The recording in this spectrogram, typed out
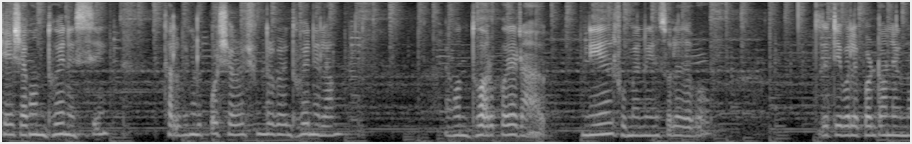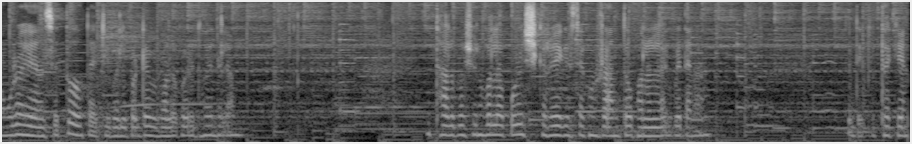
শেষ, এখন ধুয়ে নিচ্ছি। থাল বাসনগুলো পরিষ্কার করে সুন্দর করে ধুয়ে নিলাম। এখন ধোয়ার পরে নিয়ে রুমে নিয়ে চলে যাব। টেবিলের পরটা অনেক নোংরা হয়ে আছে তো, তাই টেবিলের পরটা ভালো করে ধুয়ে দিলাম থাল বাসনগুলো পরিষ্কার হয়ে গেছে, এখন রানতেও ভালো লাগবে তাই না? দেখতে থাকেন।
